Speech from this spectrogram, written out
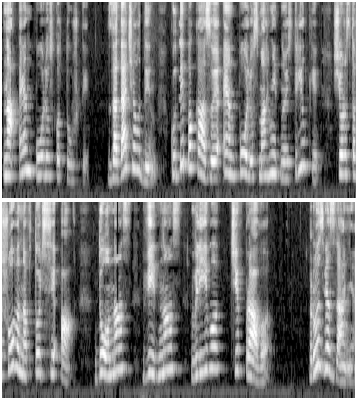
на N полюс котушки. Задача 1. Куди показує N полюс магнітної стрілки, що розташована в точці А? До нас, від нас, вліво чи вправо? Розв'язання.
